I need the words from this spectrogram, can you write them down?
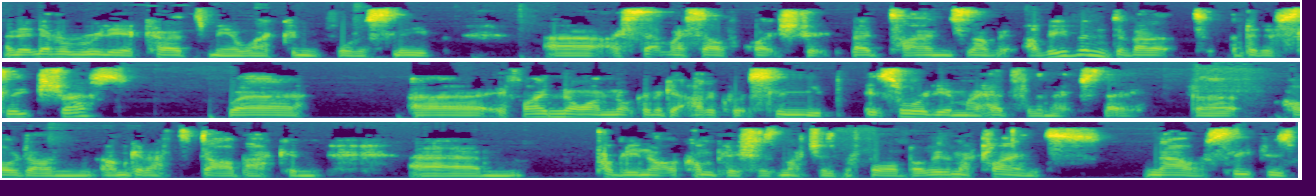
And it never really occurred to me why I couldn't fall asleep. Uh, I set myself quite strict bedtimes. And I've, I've, even developed a bit of sleep stress where uh, if I know I'm not going to get adequate sleep, it's already in my head for the next day. But hold on, I'm going to have to dial back and um, probably not accomplish as much as before. But with my clients now, sleep is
